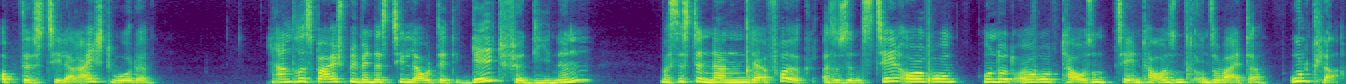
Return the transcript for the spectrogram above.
ob das Ziel erreicht wurde. Anderes Beispiel, wenn das Ziel lautet Geld verdienen, was ist denn dann der Erfolg? Also sind es 10 Euro, 100 Euro, 1000, 10.000 und so weiter. Unklar.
